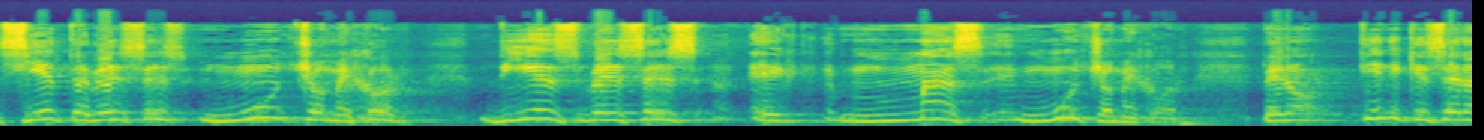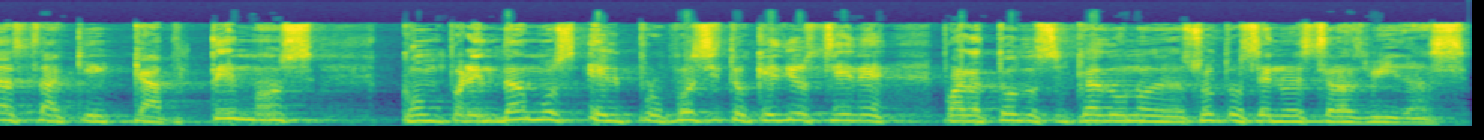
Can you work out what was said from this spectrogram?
siete veces mucho mejor, diez veces eh, más, mucho mejor. Pero tiene que ser hasta que captemos comprendamos el propósito que Dios tiene para todos y cada uno de nosotros en nuestras vidas.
